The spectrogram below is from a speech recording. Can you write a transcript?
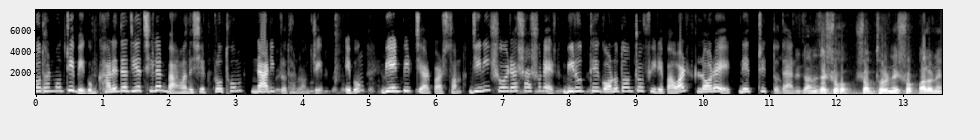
প্রধানমন্ত্রী বেগম খালেদা জিয়া ছিলেন বাংলাদেশের প্রথম নারী প্রধানমন্ত্রী এবং বিএনপির চেয়ারপারসন যিনি স্বৈরা শাসনের বিরুদ্ধে গণতন্ত্র ফিরে পাওয়ার লড়াইয়ে নেতৃত্ব দেন। জানাজা সহ সব ধরনের শোক পালনে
